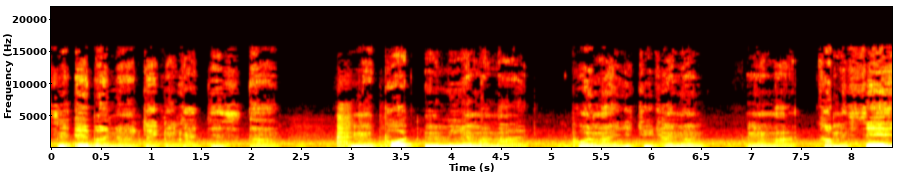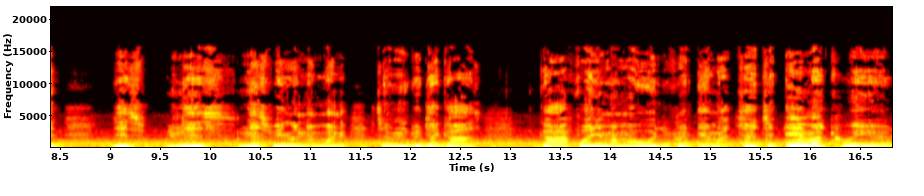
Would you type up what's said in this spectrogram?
so everybody know that I got this uh know, in me and my mind part my YouTube channel and my comment said this this next video in the morning. So I'm gonna do that guys. God finding my motivation and my chat and my career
